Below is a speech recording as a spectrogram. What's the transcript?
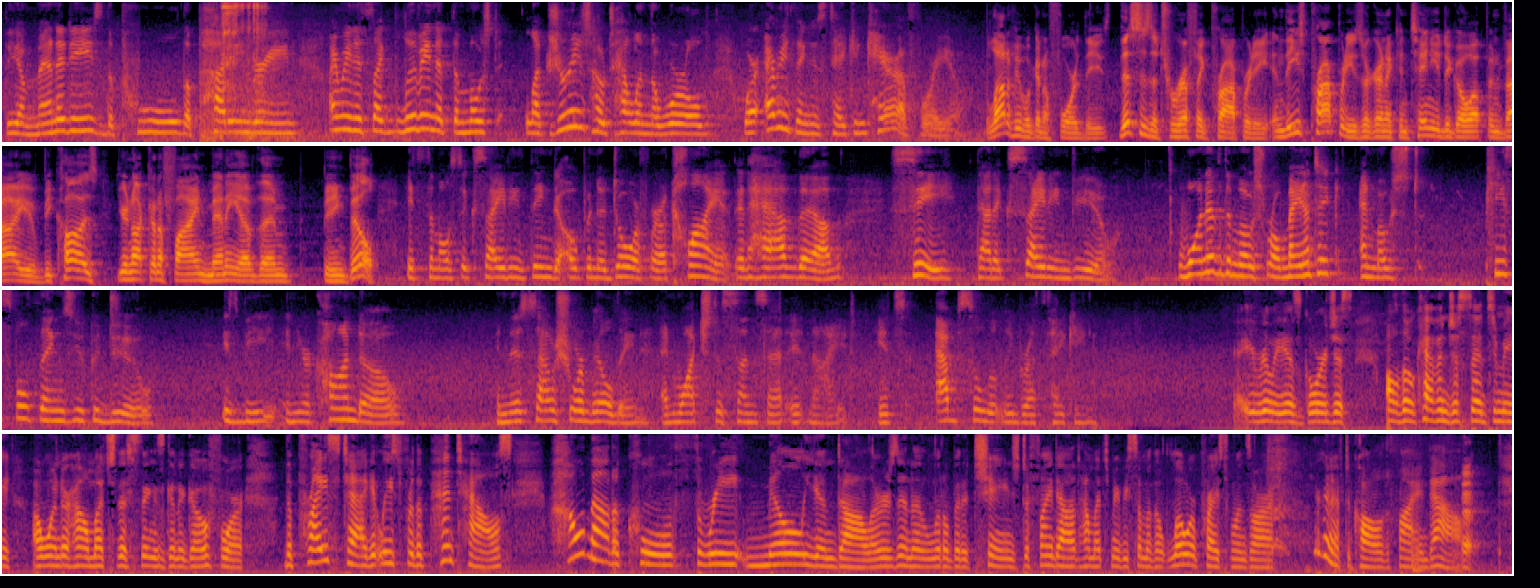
The amenities, the pool, the putting green. I mean, it's like living at the most luxurious hotel in the world where everything is taken care of for you. A lot of people can afford these. This is a terrific property, and these properties are going to continue to go up in value because you're not going to find many of them being built. It's the most exciting thing to open a door for a client and have them see that exciting view. One of the most romantic and most peaceful things you could do is be in your condo in this South Shore building and watch the sunset at night. It's absolutely breathtaking. It really is gorgeous. Although Kevin just said to me, I wonder how much this thing's going to go for. The price tag, at least for the penthouse, how about a cool $3 million and a little bit of change to find out how much maybe some of the lower priced ones are? You're going to have to call to find out.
